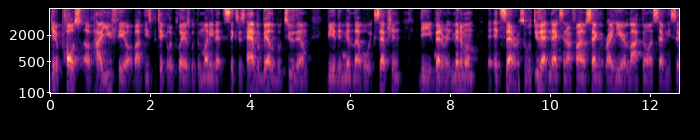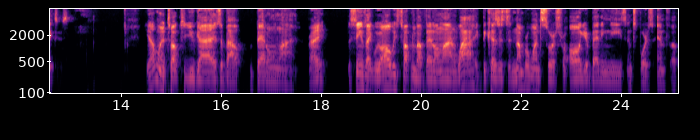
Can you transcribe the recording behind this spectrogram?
get a pulse of how you feel about these particular players with the money that the Sixers have available to them via the mid-level exception, the veteran minimum, etc. So we'll do that next in our final segment right here, locked on 76ers. Yeah, I want to talk to you guys about Bet Online, right? It seems like we're always talking about Bet Online. Why? Because it's the number one source for all your betting needs and sports info.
